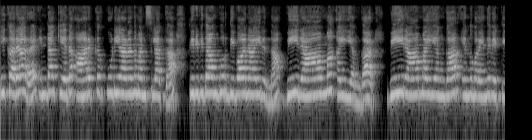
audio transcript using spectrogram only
ഈ കരാറ് ഉണ്ടാക്കിയത് ആരൊക്കെ കൂടിയാണെന്ന് മനസ്സിലാക്കുക. തിരുവിതാംകൂർ ദിവാനായിരുന്ന വി രാമ അയ്യങ്കാർ. വി രാമയ്യങ്കാർ എന്ന് പറയുന്ന വ്യക്തി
